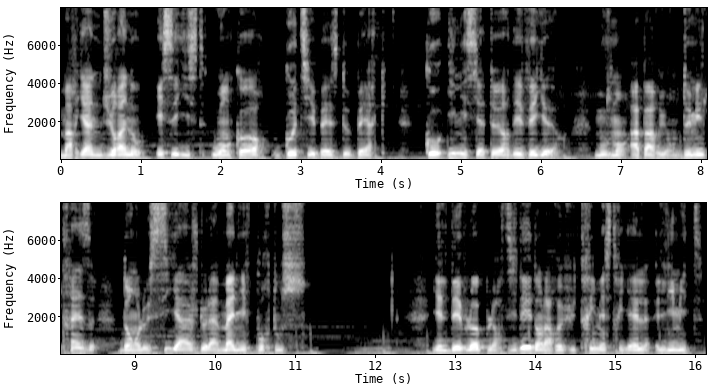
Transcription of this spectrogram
Marianne Durano, essayiste, ou encore Gauthier Besse de Berck, co-initiateur des Veilleurs, mouvement apparu en 2013 dans le sillage de la Manif pour tous. Et elles développent leurs idées dans la revue trimestrielle Limite,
